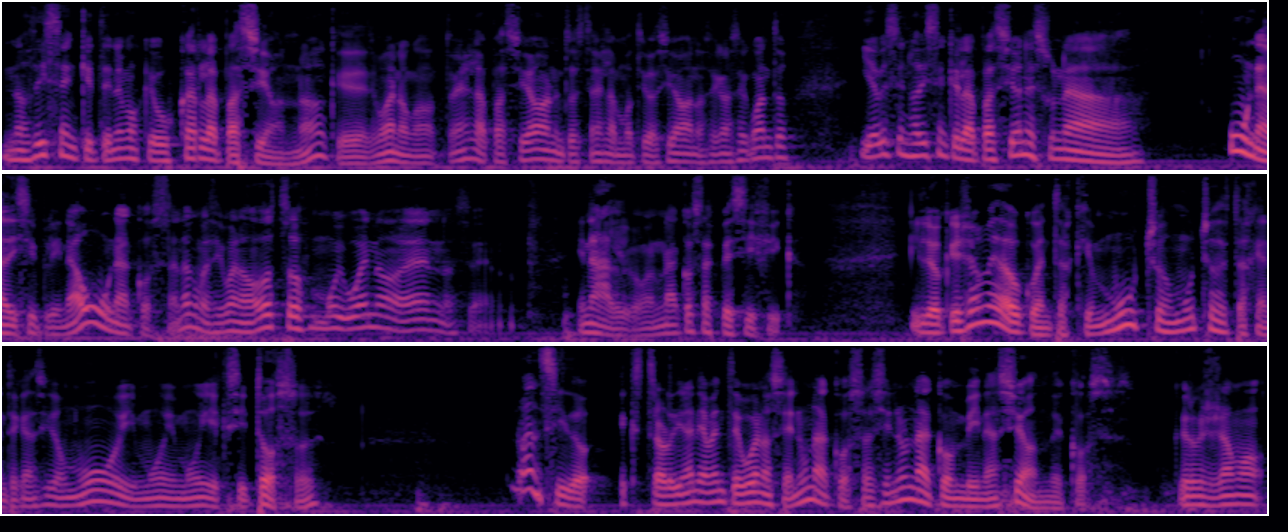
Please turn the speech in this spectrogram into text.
nos dicen que tenemos que buscar la pasión, ¿no? Que, bueno, cuando tenés la pasión, entonces tenés la motivación, no sé qué, no sé cuánto. Y a veces nos dicen que la pasión es una, una disciplina, una cosa, ¿no? Como decir, bueno, vos sos muy bueno en, no sé, en algo, en una cosa específica. Y lo que yo me he dado cuenta es que muchos, muchos de esta gente que han sido muy, muy, muy exitosos, no han sido extraordinariamente buenos en una cosa, sino en una combinación de cosas. Creo que yo llamo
